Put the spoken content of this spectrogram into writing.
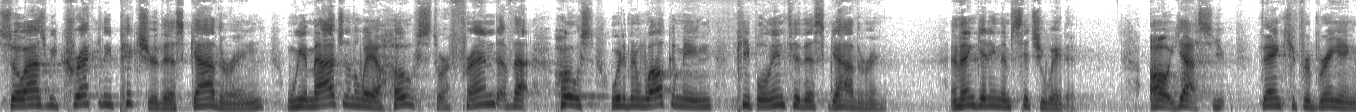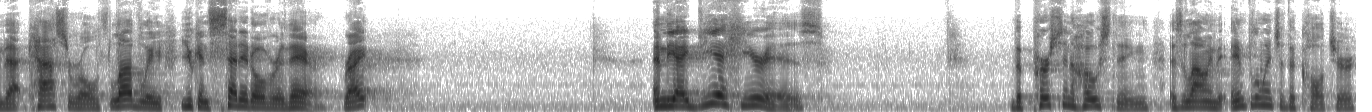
So, as we correctly picture this gathering, we imagine the way a host or a friend of that host would have been welcoming people into this gathering and then getting them situated. Oh, yes, you, thank you for bringing that casserole. It's lovely. You can set it over there, right? And the idea here is the person hosting is allowing the influence of the culture,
